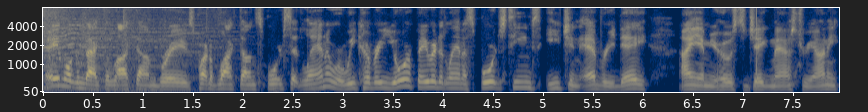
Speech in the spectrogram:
Hey, welcome back to Locked On Braves, part of Locked On Sports Atlanta, where we cover your favorite Atlanta sports teams each and every day. I am your host, Jake Mastroianni.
